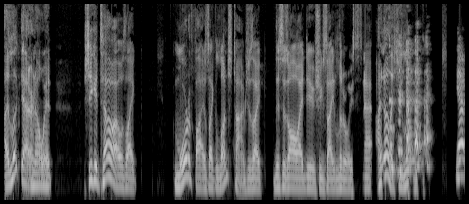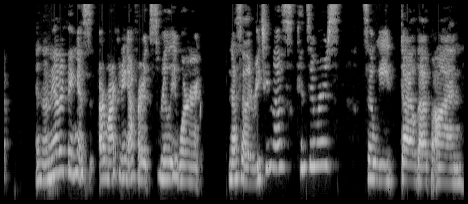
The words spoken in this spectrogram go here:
I looked at her and I went, she could tell I was like mortified. It's like lunchtime. She's like, "This is all I do." She's like, literally snap. I know that she. Literally, Yep. And then the other thing is our marketing efforts really weren't necessarily reaching those consumers. So we dialed up on,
